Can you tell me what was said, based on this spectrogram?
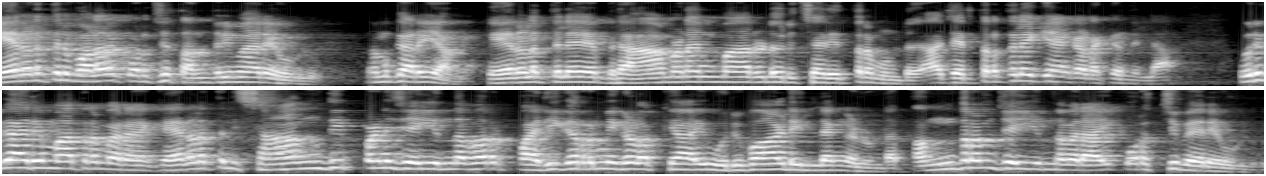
കേരളത്തിൽ വളരെ കുറച്ച് തന്ത്രിമാരേ ഉള്ളൂ. നമുക്കറിയാം കേരളത്തിലെ ബ്രാഹ്മണന്മാരുടെ ഒരു ചരിത്രമുണ്ട്. ആ ചരിത്രത്തിലേക്ക് ഞാൻ കടക്കുന്നില്ല. ഒരു കാര്യം മാത്രം പറയാം കേരളത്തിൽ ശാന്തിപ്പണി ചെയ്യുന്നവർ പരികർമ്മികളൊക്കെ ആയി ഒരുപാട് ഇല്ലങ്ങളുണ്ട്. തന്ത്രം ചെയ്യുന്നവരായി കുറച്ച് പേരേ ഉള്ളൂ.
